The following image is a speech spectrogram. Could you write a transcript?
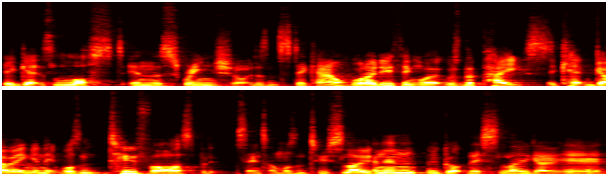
it gets lost in the screenshot. It doesn't stick out. What I do think worked was the pace. It kept going and it wasn't too fast, but at the same time wasn't too slow. And then we've got this logo here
